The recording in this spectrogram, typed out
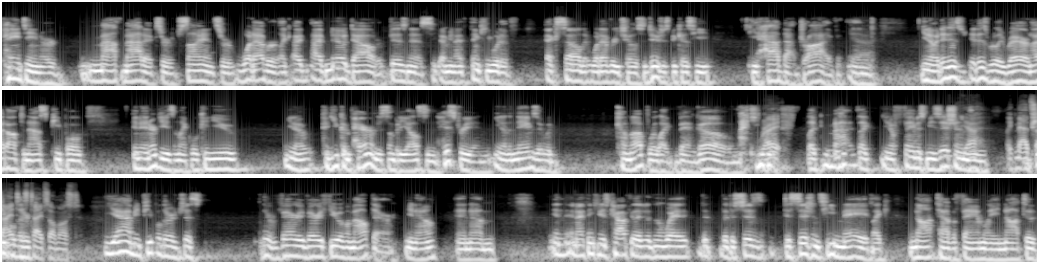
painting or mathematics or science or whatever like I, I have no doubt or business. I mean i think he would have excelled at whatever he chose to do just because he he had that drive. And you know it, it is it is really rare. And i'd often ask people in interviews i'm like well can you you know could you compare him to somebody else in history? And you know the names that would come up were like van gogh and like you know, right, like ma- like you know famous musicians Yeah. and like mad scientist are- types almost. yeah i mean people that are just there are very very few of them out there you know and um and, and i think he was calculated in the way that the decis- decisions he made like not to have a family not to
